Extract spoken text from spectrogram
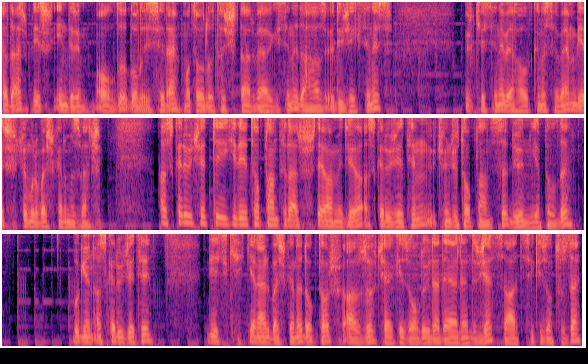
kadar bir indirim oldu. Dolayısıyla motorlu taşıtlar vergisini daha az ödeyeceksiniz. Ülkesini ve halkını seven bir cumhurbaşkanımız var. Asgari ücretle ilgili toplantılar devam ediyor. Asgari ücretin 3. toplantısı dün yapıldı. Bugün asgari ücreti Disk Genel Başkanı Doktor Arzu Çerkezoğlu ile değerlendireceğiz saat 8.30'da.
